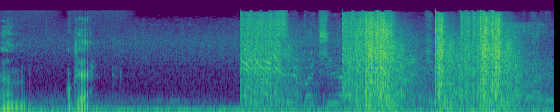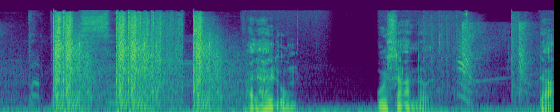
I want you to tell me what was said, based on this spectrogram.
Ähm, okay. Fall halt um. Wo ist der andere? Da.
